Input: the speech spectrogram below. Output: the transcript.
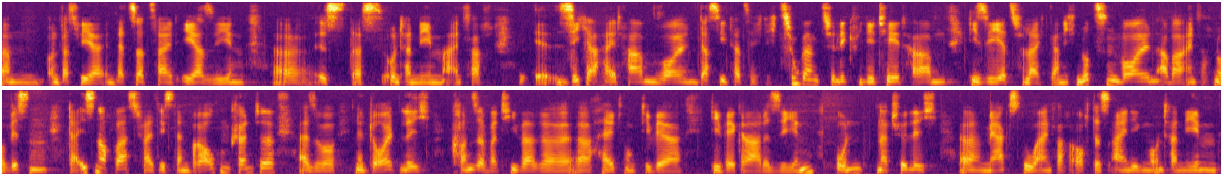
Ähm, und was wir in letzter Zeit eher sehen, äh, ist, dass Unternehmen einfach äh, Sicherheit haben wollen, dass sie tatsächlich Zugang zu Liquidität haben, die sie jetzt vielleicht gar nicht nutzen wollen, aber einfach nur wissen, da ist noch was, falls ich es dann brauchen könnte. Also eine deutlich konservativere äh, Haltung, die wir, die wir gerade sehen. Und natürlich äh, merkst du einfach auch, dass einigen Unternehmen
